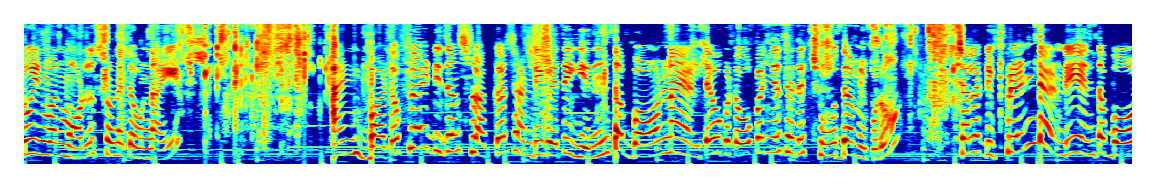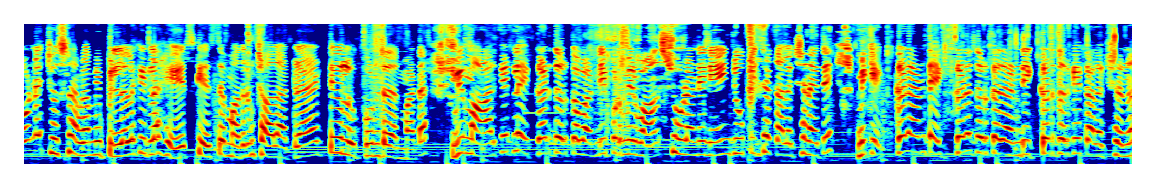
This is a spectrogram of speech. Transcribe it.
two in one models లోనైతే ఉన్నాయి. అండ్ బటర్ఫ్లై డిజైన్స్ ఫ్లక్కర్స్ అండి ఇవైతే ఎంత బాగున్నాయంటే ఒకటి ఓపెన్ చేసి అయితే చూద్దాం ఇప్పుడు. చాలా డిఫరెంట్ అండి. ఎంత బాగున్నాయి చూస్తున్నారు కదా మీ పిల్లలకి ఇట్లా హెయిర్స్కి వేస్తే మాత్రం చాలా అట్రాక్టివ్ లుక్ ఉంటుంది అనమాట ఇవి మార్కెట్లో ఎక్కడ దొరకవండి? ఇప్పుడు మీరు వాన్స్ చూడండి నేను చూపించే కలెక్షన్ అయితే మీకు ఎక్కడ అంటే ఎక్కడ దొరకదండి? ఇక్కడ దొరికే కలెక్షన్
